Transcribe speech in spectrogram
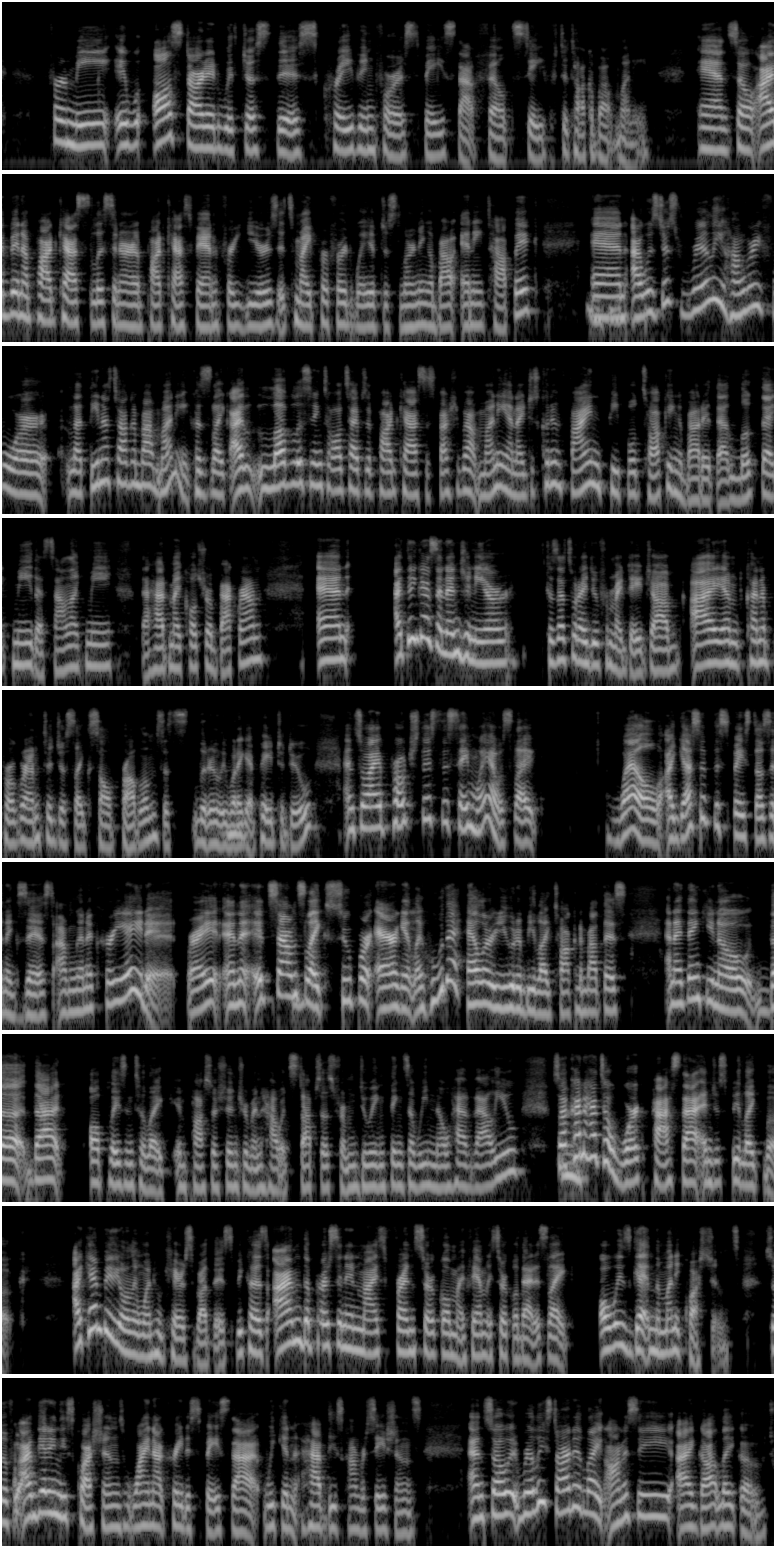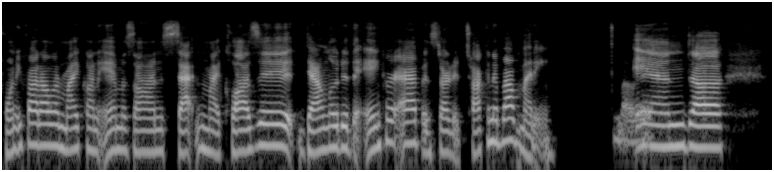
for me, it all started with just this craving for a space that felt safe to talk about money. And so I've been a podcast listener, a podcast fan for years. It's my preferred way of just learning about any topic. Mm-hmm. and i was just really hungry for latinas talking about money because like i love listening to all types of podcasts especially about money and i just couldn't find people talking about it that looked like me that sound like me that had my cultural background and i think as an engineer because that's what i do for my day job i am kind of programmed to just like solve problems that's literally mm-hmm. what i mm-hmm. get paid to do and so i approached this the same way i was like well, I guess if the space doesn't exist, I'm going to create it. Right. And it, sounds mm-hmm. like super arrogant. Like, who the hell are you to be like talking about this? And I think, you know, the, that all plays into like imposter syndrome and how it stops us from doing things that we know have value. So mm-hmm. I kind of had to work past that and just be like, look, I can't be the only one who cares about this because I'm the person in my friend circle, my family circle that is like, always getting the money questions. So if I'm getting these questions, why not create a space that we can have these conversations? And so it really started like, honestly, I got like a $25 mic on Amazon, sat in my closet, downloaded the Anchor app, and started talking about money. Love and uh,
